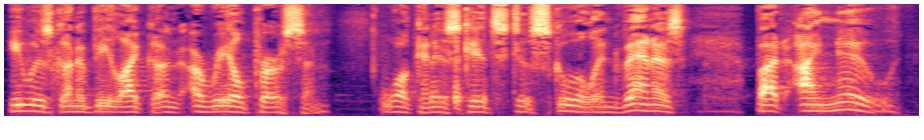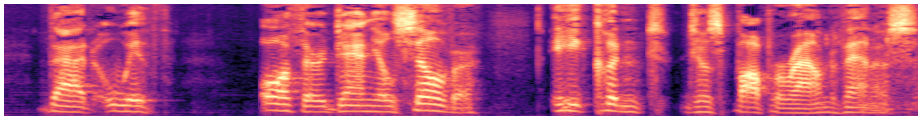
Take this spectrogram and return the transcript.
He was going to be like an, a real person, walking his kids to school in Venice. But I knew that with author Daniel Silva, he couldn't just bop around Venice.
